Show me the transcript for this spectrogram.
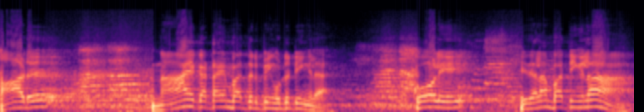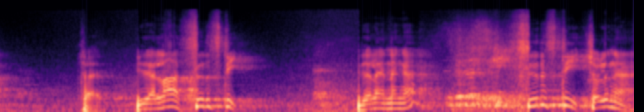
ஆடு. நாயை கட்டாயம் பார்த்துருப்பீங்க விட்டுட்டீங்களே. கோழி. இதெல்லாம் பார்த்தீங்களா? சரி. இதெல்லாம் சிருஷ்டி. இதெல்லாம் என்னங்க? சிருஷ்டி. சொல்லுங்க.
